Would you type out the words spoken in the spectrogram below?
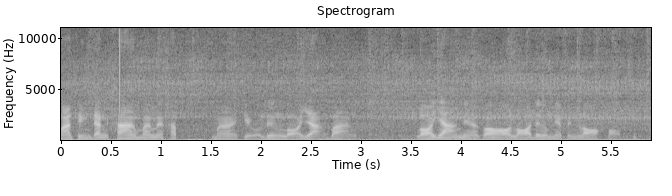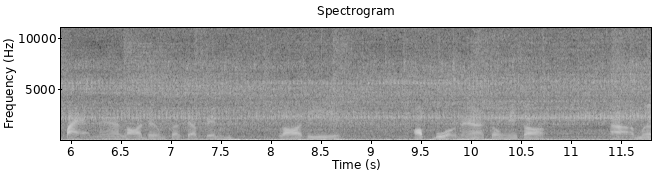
มาถึงด้านข้างบ้างนะครับ มาเกี่ยวกับเรื่องล้อยางบ้าง ล้อยางเนี่ยก็ล้อเดิมเนี่ยเป็นล้อขอบ18นะฮะล้อเดิมก็จะเป็นล้อที่ออฟบวกนะฮะตรงนี้ก็เมื่อ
